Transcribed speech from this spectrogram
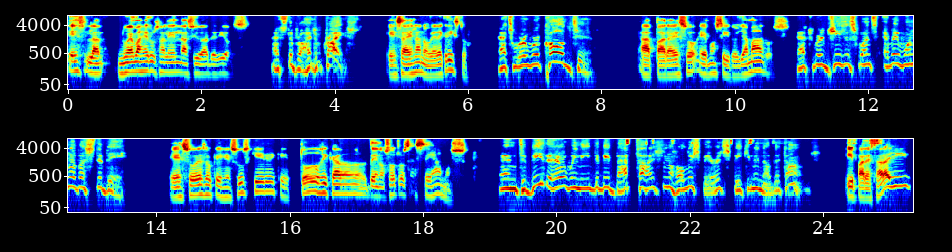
es la nueva Jerusalén, la ciudad de Dios. That's the bride of Christ. Esa es la novia de Cristo. That's where we're called to. Ah, para eso hemos sido llamados. That's where Jesus wants every one of us to be. Eso es lo que Jesús quiere que todos y cada uno de nosotros seamos. And to be there, we need to be baptized in the Holy Spirit, speaking in other tongues. Y para estar allí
